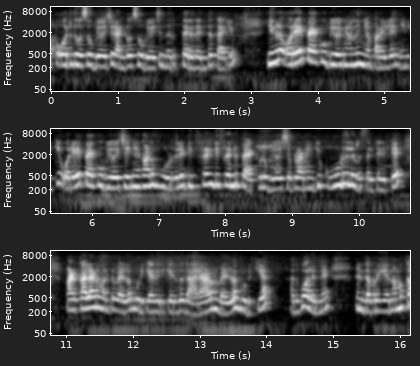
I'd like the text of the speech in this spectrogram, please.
അപ്പോൾ ഒരു ദിവസം ഉപയോഗിച്ച് രണ്ട് ദിവസം ഉപയോഗിച്ച് നിർത്തരുത് എന്ത് കാര്യം? നിങ്ങൾ ഒരേ പാക്ക് ഉപയോഗിക്കണമെന്ന് ഞാൻ പറയില്ല? എനിക്ക് ഒരേ പാക്ക് ഉപയോഗിച്ചതിനേക്കാളും കൂടുതൽ ഡിഫറെന്റ് ഡിഫറെന്റ് പാക്കുകൾ ഉപയോഗിച്ചപ്പോഴാണ് എനിക്ക് കൂടുതൽ റിസൾട്ട് കിട്ടിയത് മഴക്കാലമാണ് പറഞ്ഞിട്ട് വെള്ളം കുടിക്കാതിരിക്കരുത്. ധാരാളം വെള്ളം കുടിക്കുക. അതുപോലെ തന്നെ എന്താ പറയുക നമുക്ക്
